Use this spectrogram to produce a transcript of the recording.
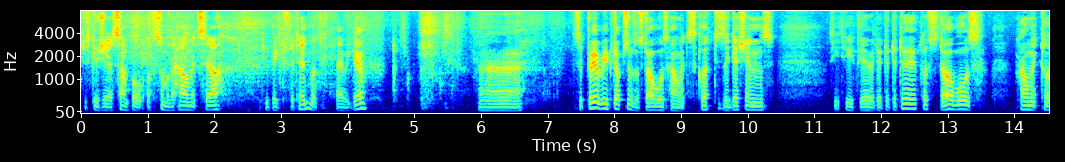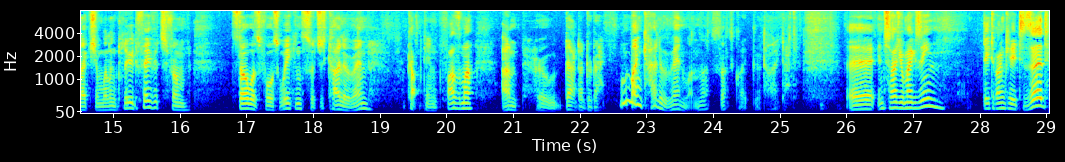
just gives you a sample of some of the helmets here. Too big to fit in, but there we go. Uh, superb reproductions of Star Wars helmets, collector's editions, C3PO, da, da, da, plus Star Wars helmet collection will include favourites from Star Wars Force Awakens, such as Kylo Ren, Captain Phasma, and Poe. Da da da da. Wouldn't mind Kylo Ren one. That's that's quite good. I like that. Uh, inside your magazine, databank A to Z,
